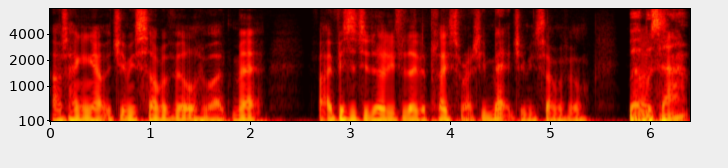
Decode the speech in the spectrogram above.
I was hanging out with Jimmy Somerville, who I'd met. I visited earlier today the place where I actually met Jimmy Somerville. Where was that?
